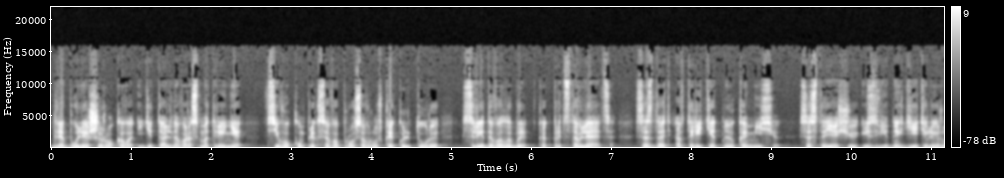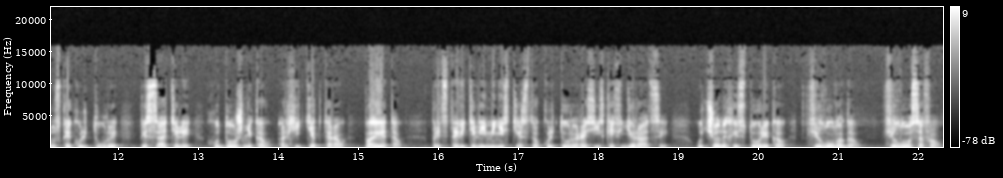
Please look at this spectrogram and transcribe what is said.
Для более широкого и детального рассмотрения всего комплекса вопросов русской культуры следовало бы, как представляется, создать авторитетную комиссию – состоящую из видных деятелей русской культуры, писателей, художников, архитекторов, поэтов, представителей Министерства культуры Российской Федерации, ученых-историков, филологов, философов,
